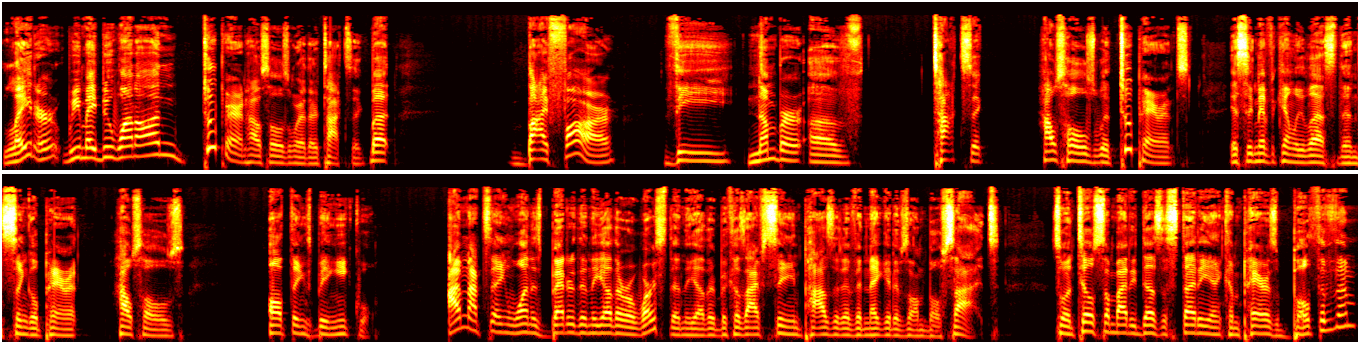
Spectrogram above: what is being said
later, we may do one on two parent households where they're toxic, but by far, the number of toxic households with two parents is significantly less than single parent households, all things being equal. I'm not saying one is better than the other or worse than the other because I've seen positive and negatives on both sides. So until somebody does a study and compares both of them,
